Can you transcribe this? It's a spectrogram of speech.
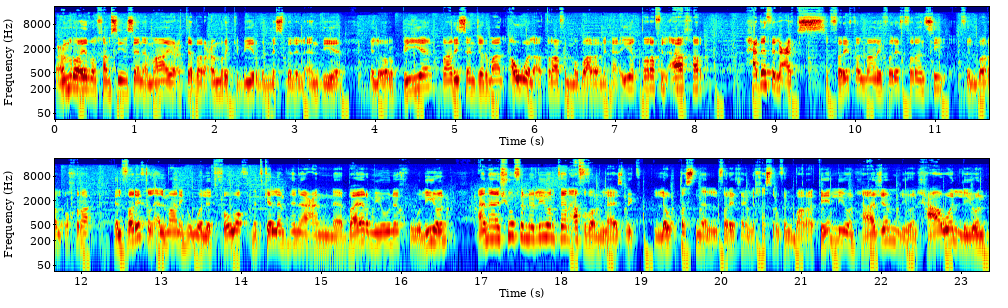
عمره أيضا 50 سنة ما يعتبر عمر كبير بالنسبة للأندية الأوروبية. باريس سان جيرمان أول أطراف المباراة النهائية الطرف الآخر حدث العكس. فريق الماني وفريق فرنسي في المباراة الأخرى الفريق الألماني هو اللي تفوق. نتكلم هنا عن بايرن ميونخ وليون. أنا أشوف إنه ليون كان أفضل من لايبزيك. لو قسنا الفريقين اللي خسروا في المباراتين ليون هاجم ليون حاول ليون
